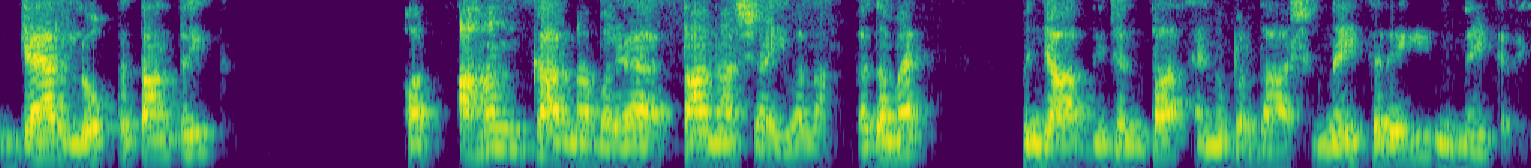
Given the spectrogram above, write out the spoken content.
ਗੈਰ ਲੋਕਤਾਂਤਰਿਕ ਔਰ ਅਹੰਕਾਰ ਨਾਲ ਭਰਿਆ ਤਾਨਾਸ਼ਾਹੀ ਵਾਲਾ ਕਦਮ ਹੈ। ਪੰਜਾਬ ਦੀ ਜਨਤਾ ਇਹਨੂੰ ਬਰਦਾਸ਼ਤ ਨਹੀਂ ਕਰੇਗੀ ਨਹੀਂ ਕਰੇਗੀ।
